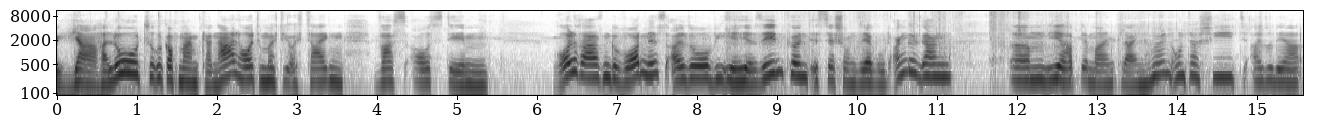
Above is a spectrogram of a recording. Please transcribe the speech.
Ja, hallo, zurück auf meinem Kanal. Heute möchte ich euch zeigen, was aus dem Rollrasen geworden ist. Also, wie ihr hier sehen könnt, ist er schon sehr gut angegangen. Ähm, hier habt ihr mal einen kleinen Höhenunterschied. Also, der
